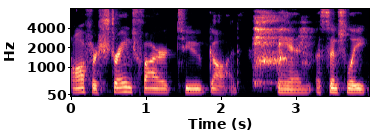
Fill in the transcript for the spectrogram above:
offer strange fire to God, and essentially,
